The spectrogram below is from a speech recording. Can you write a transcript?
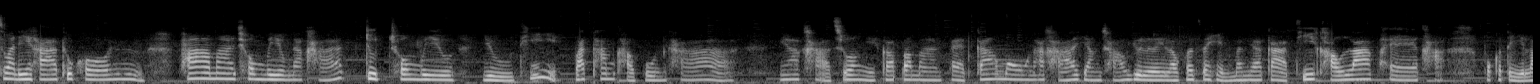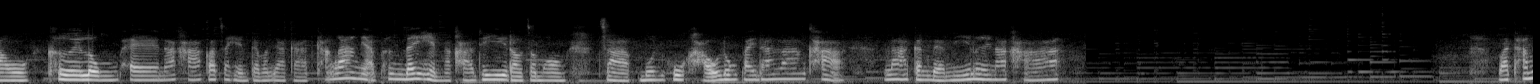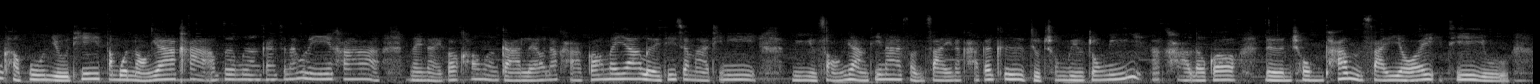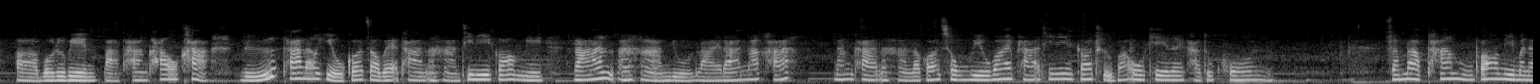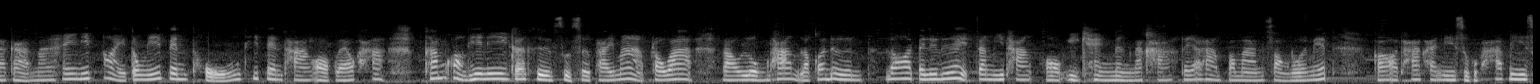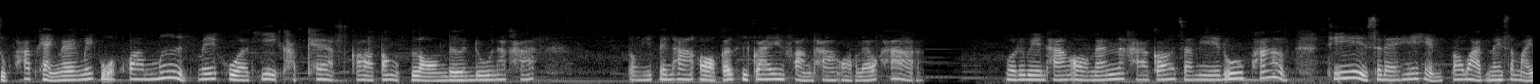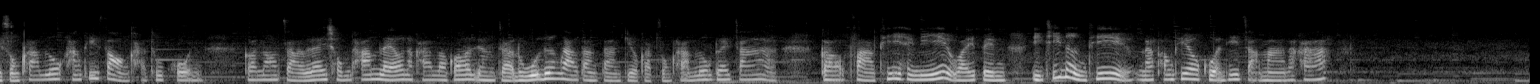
สวัสดีค่ะทุกคน พามาชมวิวนะคะ จุดชมวิวอยู่ที่วัดถ้ำเขาปูนค่ะ เนี่ยค่ะช่วงนี้ก็ประมาณ 8-9 โมงนะคะ ยังเช้าอยู่เลยเราก็จะเห็นบรรยากาศที่เขาลากแพค่ะ ปกติเราเคยลงแพนะคะ ก็จะเห็นแต่บรรยากาศข้างล่างเนี่ยเพิ่งได้เห็นนะคะที่เราจะมองจากบนภูเขาลงไปด้านล่างค่ะ ลากกันแบบนี้เลยนะคะ วัดถ้ำเขาปูนอยู่ที่ตำบลหนองยาค่ะอำเภอเมืองกาญจนบุรีค่ะ ไหนๆก็เข้าเมืองการแล้วนะคะ ก็ไม่ยากเลยที่จะมาที่นี่มีอยู่ 2 อย่างที่น่าสนใจนะคะ ก็คือจุดชมวิวตรงนี้นะคะ แล้วก็เดินชมถ้ำไซย้อยที่อยู่บริเวณปากทางเข้าค่ะ หรือถ้าเราหิวก็จะแวะทานอาหารที่นี่ก็มีร้านอาหารอยู่หลายร้านนะคะ นั่งทานอาหารแล้วก็ชมวิวไหว้พระที่นี่ก็ถือว่าโอเคเลยค่ะทุกคน สำหรับถ้ำก็มีบรรยากาศมาให้นิดหน่อย ตรงนี้เป็นโถงที่เป็นทางออกแล้วค่ะ ถ้ำของที่นี่ก็คือสุดเซอร์ไพรส์มาก เพราะว่าเราลงถ้ำแล้วก็เดินลอดไปเรื่อยๆ จะมีทางออกอีกแห่งหนึ่งนะคะ ระยะทางประมาณ 200 เมตร ก็ถ้าใครมีสุขภาพดี สุขภาพแข็งแรง ไม่กลัวความมืด ไม่กลัวที่คับแคบ ก็ต้องลองเดินดูนะคะ ตรงนี้เป็นทางออกก็คือใกล้ฝั่งทางออกแล้วค่ะ บริเวณทางออกนั้นนะคะ ก็จะมีรูปภาพที่แสดงให้เห็นประวัติในสมัยสงครามโลกครั้งที่สองค่ะทุกคน ก็นอกจากได้ชมถ้ำแล้วนะคะ เราก็ยังจะรู้เรื่องราวต่างๆ เกี่ยวกับสงครามโลกด้วยจ้า ก็ฝากที่แห่งนี้ไว้เป็นอีกที่หนึ่งที่นักท่องเที่ยวควรที่จะมานะคะ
